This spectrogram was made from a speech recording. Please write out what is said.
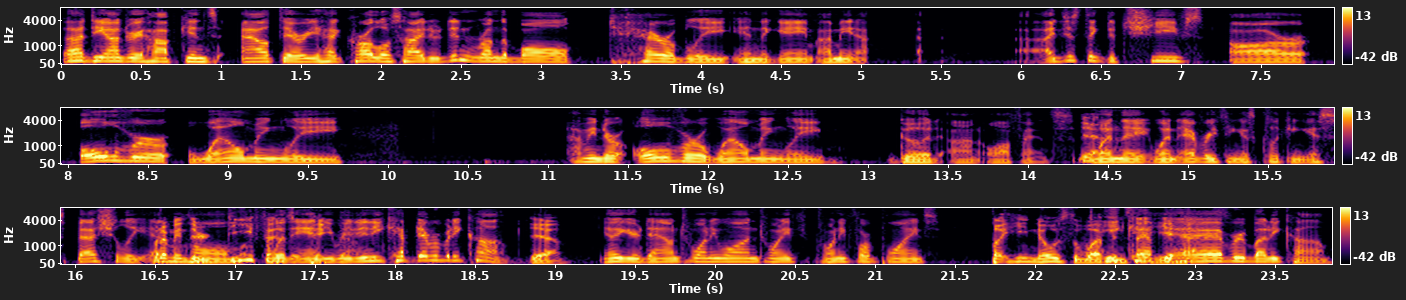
uh, DeAndre Hopkins out there. You had Carlos Hyde, who didn't run the ball terribly in the game. I mean, I, I just think the Chiefs are overwhelmingly. I mean, they're overwhelmingly good on offense Yeah. when they when everything is clicking, especially But, I mean, their defense with Andy Reid, and he kept everybody calm. Yeah. You know, you're down 21, 20, 24 points But he knows the weapons he kept he everybody calm.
